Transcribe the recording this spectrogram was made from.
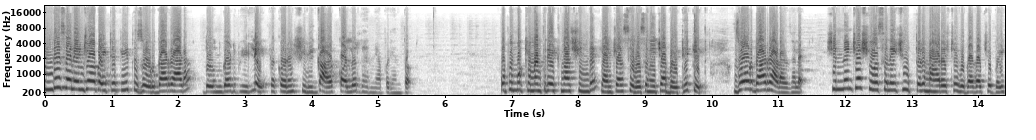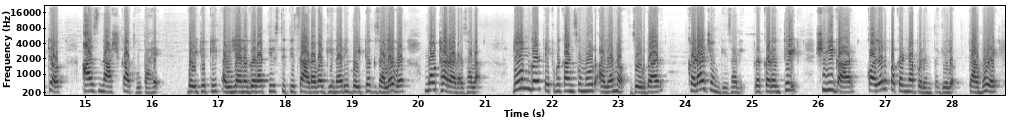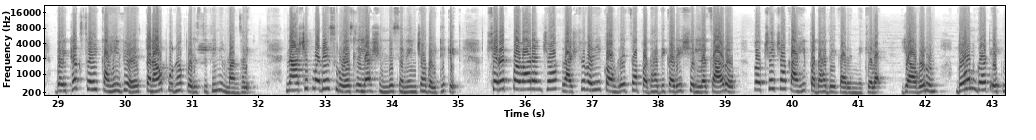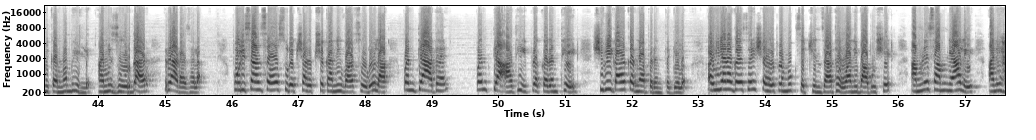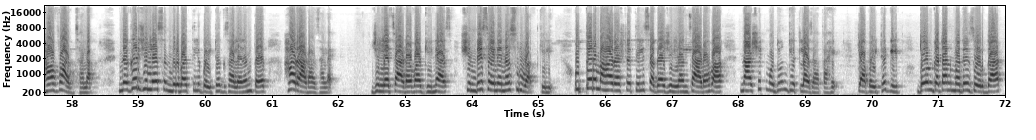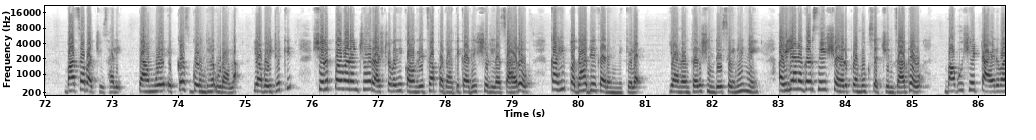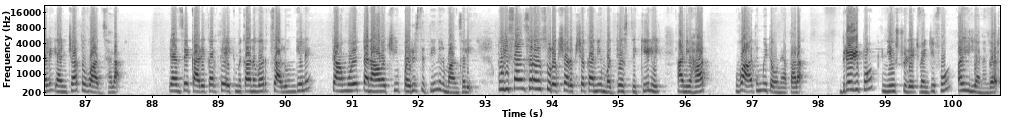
शिंदे सेनेच्या बैठकीत जोरदार राडा दोन गट भिडले प्रकरण शिवीगाळ कॉलर धरण्यापर्यंत. उपमुख्यमंत्री एकनाथ शिंदे यांच्या शिवसेनेच्या बैठकीत जोरदार राडा झालाय. शिंदेच्या शिवसेनेची उत्तर महाराष्ट्र विभागाची बैठक आज नाशकात होत आहे. बैठकीत अहिल्यानगरातील स्थितीचा आढावा घेणारी बैठक झाल्यावर मोठा राडा झाला. दोन गट एकमेकांसमोर आल्यानं जोरदार खडाजंगी झाली. प्रकरण थेट शिवीगाळ कॉलर पकडण्यापर्यंत गेलं. त्यामुळे बैठकस्थळी काही वेळ तणावपूर्ण परिस्थिती निर्माण झाली. नाशिकमध्ये सुरू असलेल्या शिंदे सेनेच्या बैठकीत शरद पवारांच्या राष्ट्रवादी काँग्रेसचा पदाधिकारी शिरल्याचा आरोप पक्षाच्या काही पदाधिकाऱ्यांनी केलाय. यावरून दोन गट एकमेकांना भिडले आणि जोरदार राडा झाला. पोलिसांसह सुरक्षा रक्षकांनी वाद सोडवला पण त्याआधी पण त्याआधी प्रकरण थेट शिवीगाळ करण्यापर्यंत गेलं. अहिल्यानगरचे शहर प्रमुख सचिन जाधव आणि बाबू शेठ आमने सामने आले आणि हा वाद झाला. नगर जिल्ह्यासंदर्भातील बैठक झाल्यानंतर हा राडा झालाय. जिल्ह्याचा आढावा घेण्यास शिंदे सेनेनं सुरुवात केली. उत्तर महाराष्ट्रातील सगळ्या जिल्ह्यांचा आढावा नाशिकमधून घेतला जात आहे. त्या बैठकीत दोन गटांमध्ये जोरदार बाचाबाची झाली. त्यामुळे एकच गोंधळ उडाला. या बैठकीत शरद पवारांच्या राष्ट्रवादी काँग्रेसचा पदाधिकारी शिरल्याचा आरोप काही पदाधिकाऱ्यांनी केलाय. यानंतर शिंदे सेनेने अहिल्यानगरचे शहर प्रमुख सचिन जाधव बाबूशेठ टायरवाले यांच्यात वाद झाला. यांचे कार्यकर्ते एकमेकांवर चालून गेले. त्यामुळे तणावाची परिस्थिती निर्माण झाली. पोलिसांसह सुरक्षा रक्षकांनी मध्यस्थी केली आणि हा वाद मिटवण्यात आला. Bureau report news today twenty four Ahilyanagar.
